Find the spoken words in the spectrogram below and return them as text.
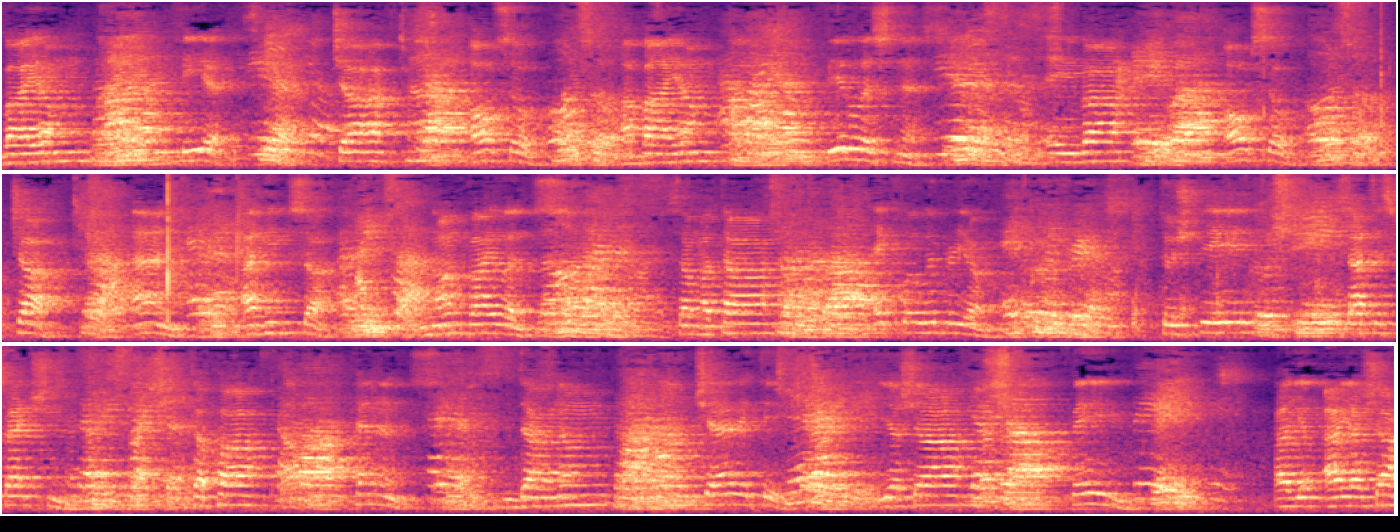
Bhayam Bhayam. Fear Fear. Cha Cha. Also Also. Abhayam Abhayam. Fearlessness Fearlessness. Eva Eva. Also Also. Cha Cha. and And. Ahimsa Ahimsa. Non-violence. Samatha Samatha. Equilibrium Equilibrium. Tushti Tushti. Satisfaction Satisfaction. Tapa Tapa. Penance Penance. Danam Dhanam. Charity Charity. Yasha Yasha. Fame Fame. Ay- Ayasha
